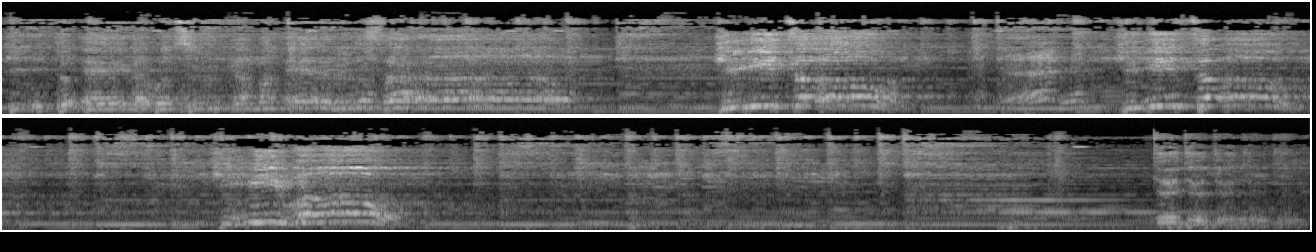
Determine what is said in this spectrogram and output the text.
君と笑顔捕まえるのさきっときっとドゥドゥドゥドゥドゥ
